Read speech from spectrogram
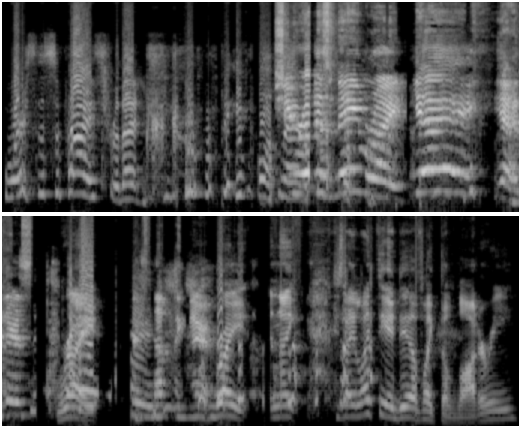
Where's the surprise for that group of people? She man? read his name right. Yay! Yeah, there's Right, there's nothing there. right, and I because I like the idea of like the lottery.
